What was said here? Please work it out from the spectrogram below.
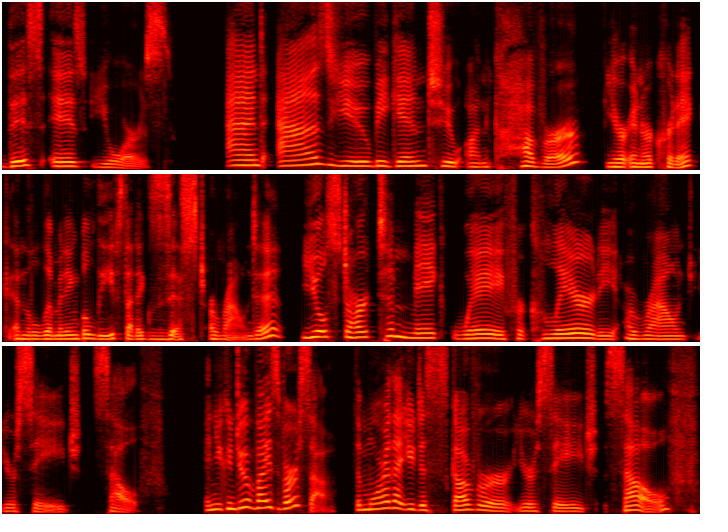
This is yours. And as you begin to uncover your inner critic and the limiting beliefs that exist around it, you'll start to make way for clarity around your sage self. And you can do it vice versa. The more that you discover your sage self,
